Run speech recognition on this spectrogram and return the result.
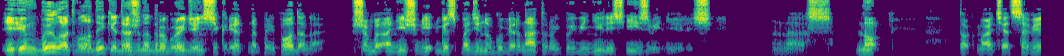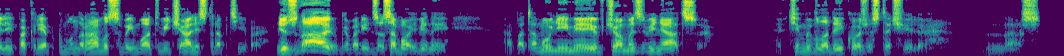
И им было от владыки даже на другой день секретно преподано, чтобы они шли к господину губернатору и повинились и извинились. Нас. Но Токма отец Савелий по крепкому нраву своему отвечали строптиво. «Не знаю, — говорит за собой вины, — а потому не имею в чем извиняться. Этим и владыку ожесточили нас.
